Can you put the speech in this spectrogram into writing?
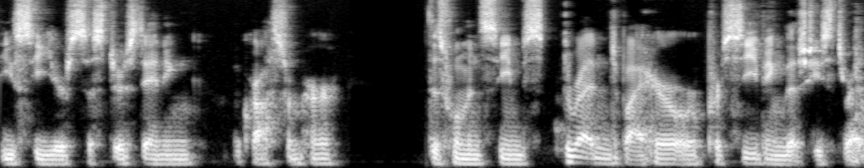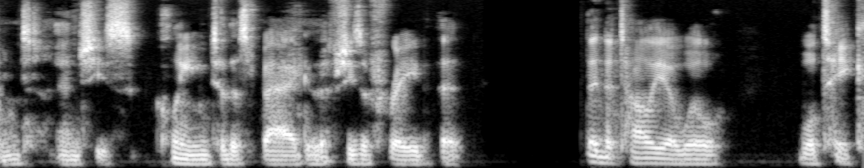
you see your sister standing across from her. This woman seems threatened by her or perceiving that she's threatened, and she's clinging to this bag as if she's afraid that that Natalia will will take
